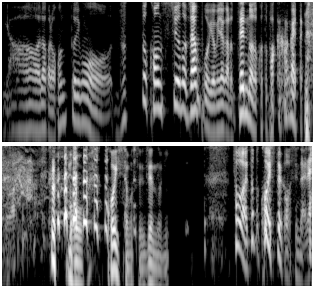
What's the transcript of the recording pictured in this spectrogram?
いやー、だから本当にもう、ずっと今週のジャンプを読みながら、全ののことばっか考えたから、もう恋してますね全のに。そうだね、ちょっと恋してるかもしれないね。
